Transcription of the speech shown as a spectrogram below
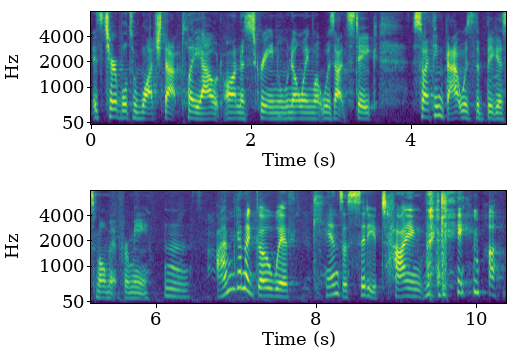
it's terrible to watch that play out on a screen knowing what was at stake. So I think that was the biggest moment for me. Mm. I'm going to go with Kansas City tying the game up.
